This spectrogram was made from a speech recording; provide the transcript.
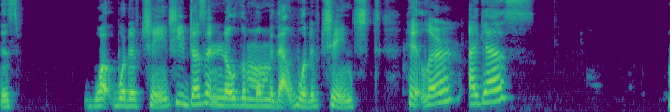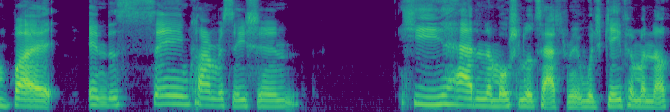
this what would have changed. He doesn't know the moment that would have changed Hitler, I guess. But in the same conversation, he had an emotional attachment which gave him enough.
